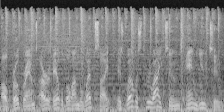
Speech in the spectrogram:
All programs are available on the website as well as through iTunes and YouTube.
